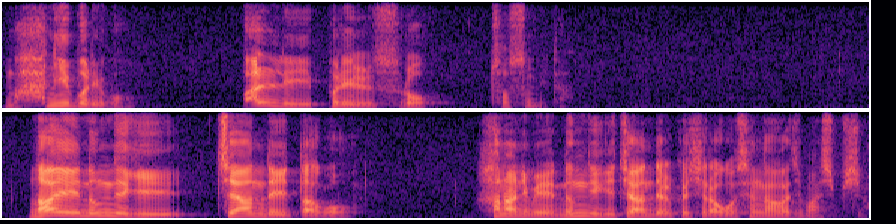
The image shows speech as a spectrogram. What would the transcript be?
많이 버리고 빨리 버릴수록 좋습니다. 나의 능력이 제한되어 있다고 하나님의 능력이 제한될 것이라고 생각하지 마십시오.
